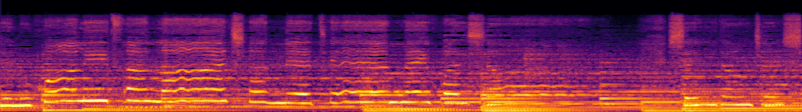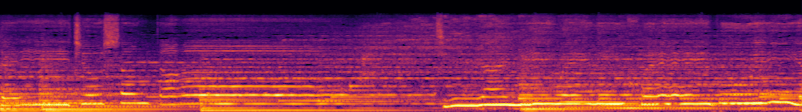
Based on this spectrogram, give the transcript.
沿路华丽灿烂，陈列甜美幻想，谁当真谁就上当，竟然以为你会不一样。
